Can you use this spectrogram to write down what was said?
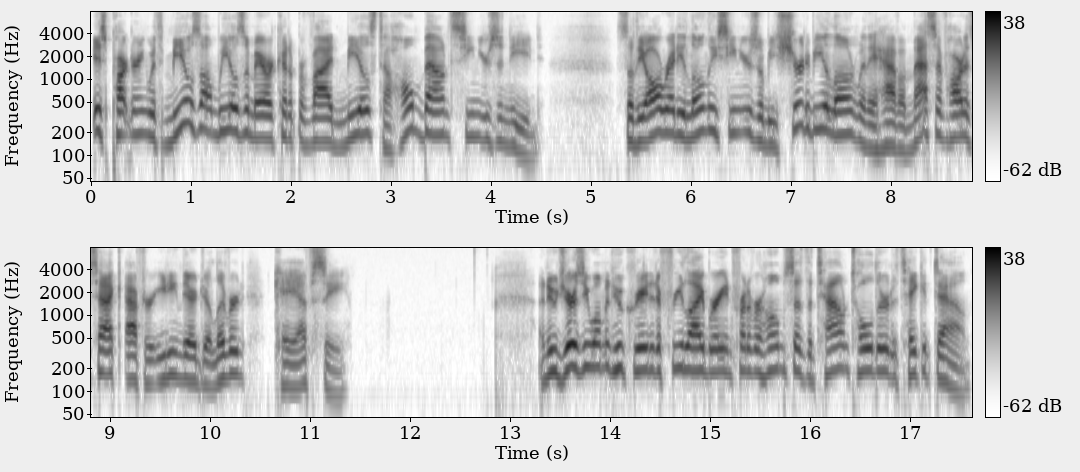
is partnering with Meals on Wheels America to provide meals to homebound seniors in need. So the already lonely seniors will be sure to be alone when they have a massive heart attack after eating their delivered KFC. A New Jersey woman who created a free library in front of her home says the town told her to take it down.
